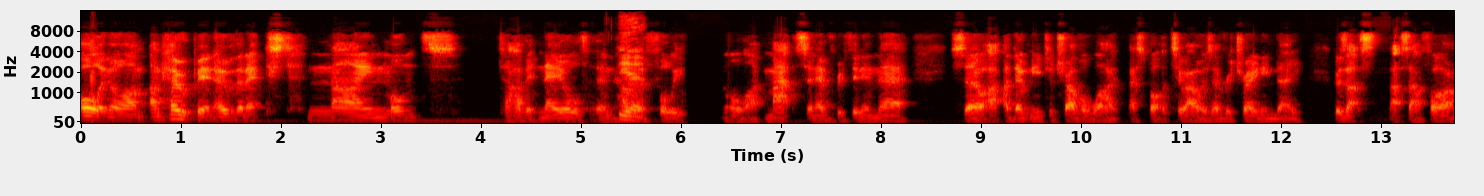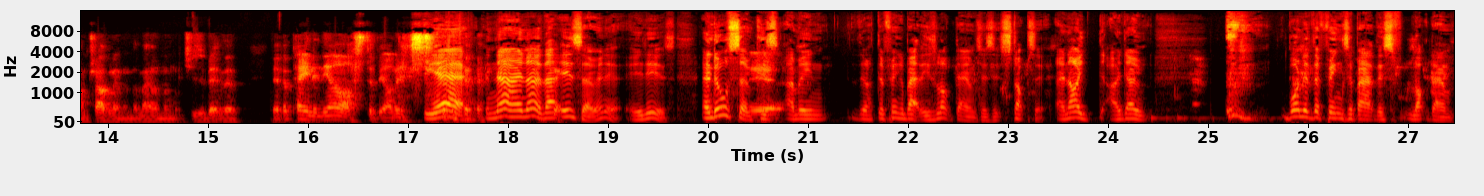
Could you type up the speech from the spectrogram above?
all in all, I'm, I'm hoping over the next nine months to have it nailed and have Yeah. it fully, all like mats and everything in there. So I, I don't need to travel like I spot two hours every training day because that's that's how far I'm traveling at the moment, which is a bit of a bit of a pain in the arse to be honest. yeah. No no that is though isn't it? It is. And also because Yeah. i mean the, the thing about these lockdowns is it stops it. And i i don't one of the things about this lockdown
